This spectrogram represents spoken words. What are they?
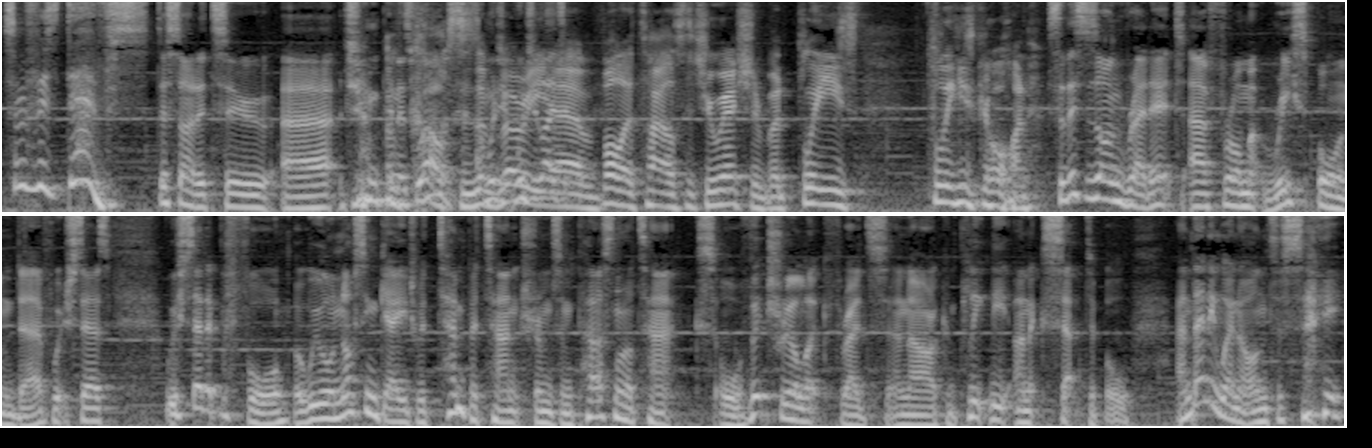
some of his devs decided to uh, jump in as well. This is a Would you- would very like to- uh, volatile situation, but please, please go on. So this is on Reddit uh, from Respawn Dev, which says, "We've said it before, but we will not engage with temper tantrums and personal attacks or vitriolic threads, and are completely unacceptable." And then he went on to say,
